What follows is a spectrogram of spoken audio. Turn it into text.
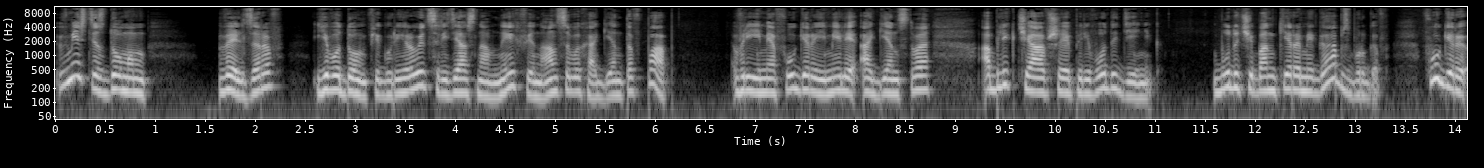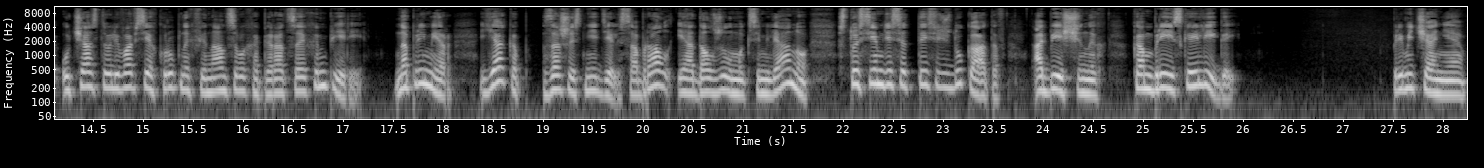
Вместе с домом Вельзеров его дом фигурирует среди основных финансовых агентов ПАП – в Риме фугеры имели агентство, облегчавшее переводы денег. Будучи банкирами Габсбургов, фугеры участвовали во всех крупных финансовых операциях империи. Например, Якоб за шесть недель собрал и одолжил Максимилиану 170 тысяч дукатов, обещанных Камбрийской лигой. Примечание.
